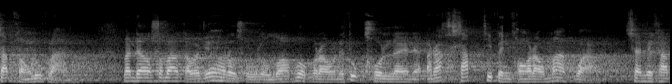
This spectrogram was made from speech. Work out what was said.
ทรัพย์ของลูกหลานบรรดาสบากับว่าเยอะเราสูลลอพวกเราเนี่ยทุกคนเลยเนี่ยรักทรัพย์ที่เป็นของเรามากกว่า ใช่ไหมครับ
